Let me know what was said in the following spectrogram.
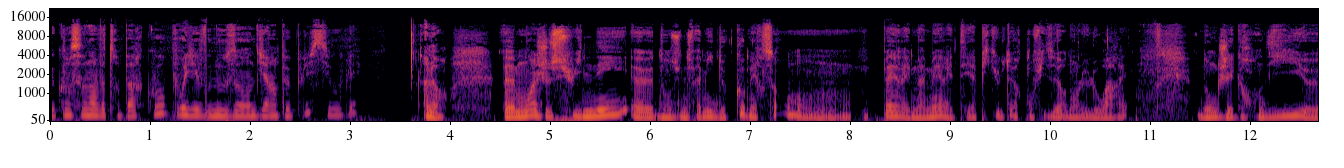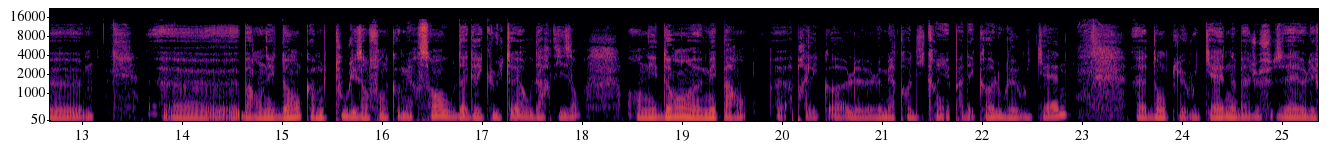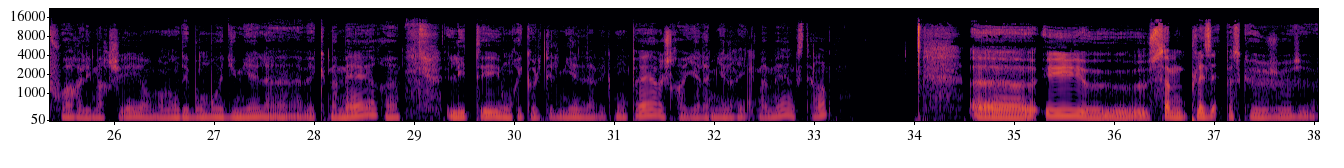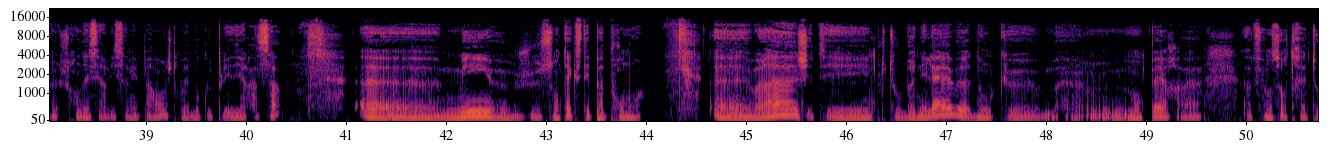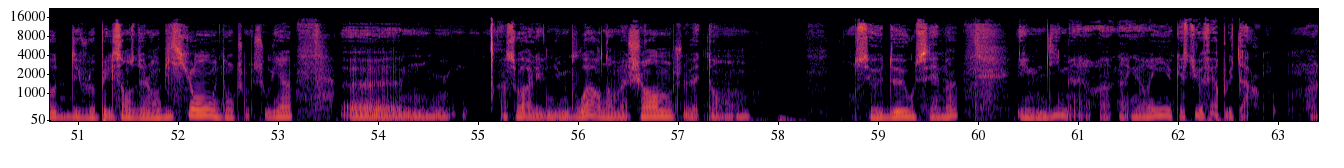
Concernant votre parcours, pourriez-vous nous en dire un peu plus, s'il vous plaît? Alors, euh, moi je suis né euh, dans une famille de commerçants. Mon père et ma mère étaient apiculteurs confiseurs dans le Loiret. Donc j'ai grandi euh, bah, en aidant, comme tous les enfants de commerçants ou d'agriculteurs ou d'artisans, en aidant mes parents après l'école, le mercredi quand il n'y a pas d'école ou le week-end. Donc le week-end, bah, je faisais les foires et les marchés en vendant des bonbons et du miel avec ma mère. L'été, on récoltait le miel avec mon père, je travaillais à la mielerie avec ma mère, etc. et ça me plaisait parce que je, rendais service à mes parents, je trouvais beaucoup de plaisir à ça. mais je sentais que c'était pas pour moi. Euh, voilà, j'étais plutôt bon élève, donc euh, ben, mon père a, fait en sorte très tôt de développer le sens de l'ambition. Donc je me souviens, euh, un soir, il est venu me voir dans ma chambre, je devais être en, en CE2 ou CM1, et il me dit, mais Grégory, qu'est-ce que tu veux faire plus tard?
